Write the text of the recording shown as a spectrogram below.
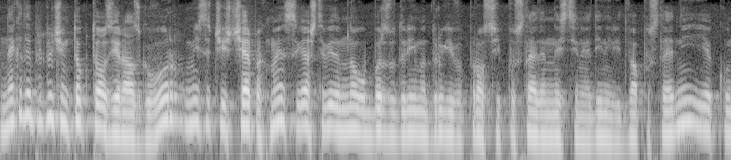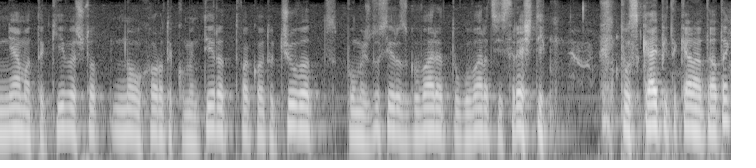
нека да приключим тук този разговор. Мисля, че изчерпахме. Сега ще видя много бързо дали има други въпроси. Последен, наистина един или два последни. И ако няма такива, защото много хората коментират това, което чуват, помежду си разговарят, оговарят си срещи по скайп и така нататък.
